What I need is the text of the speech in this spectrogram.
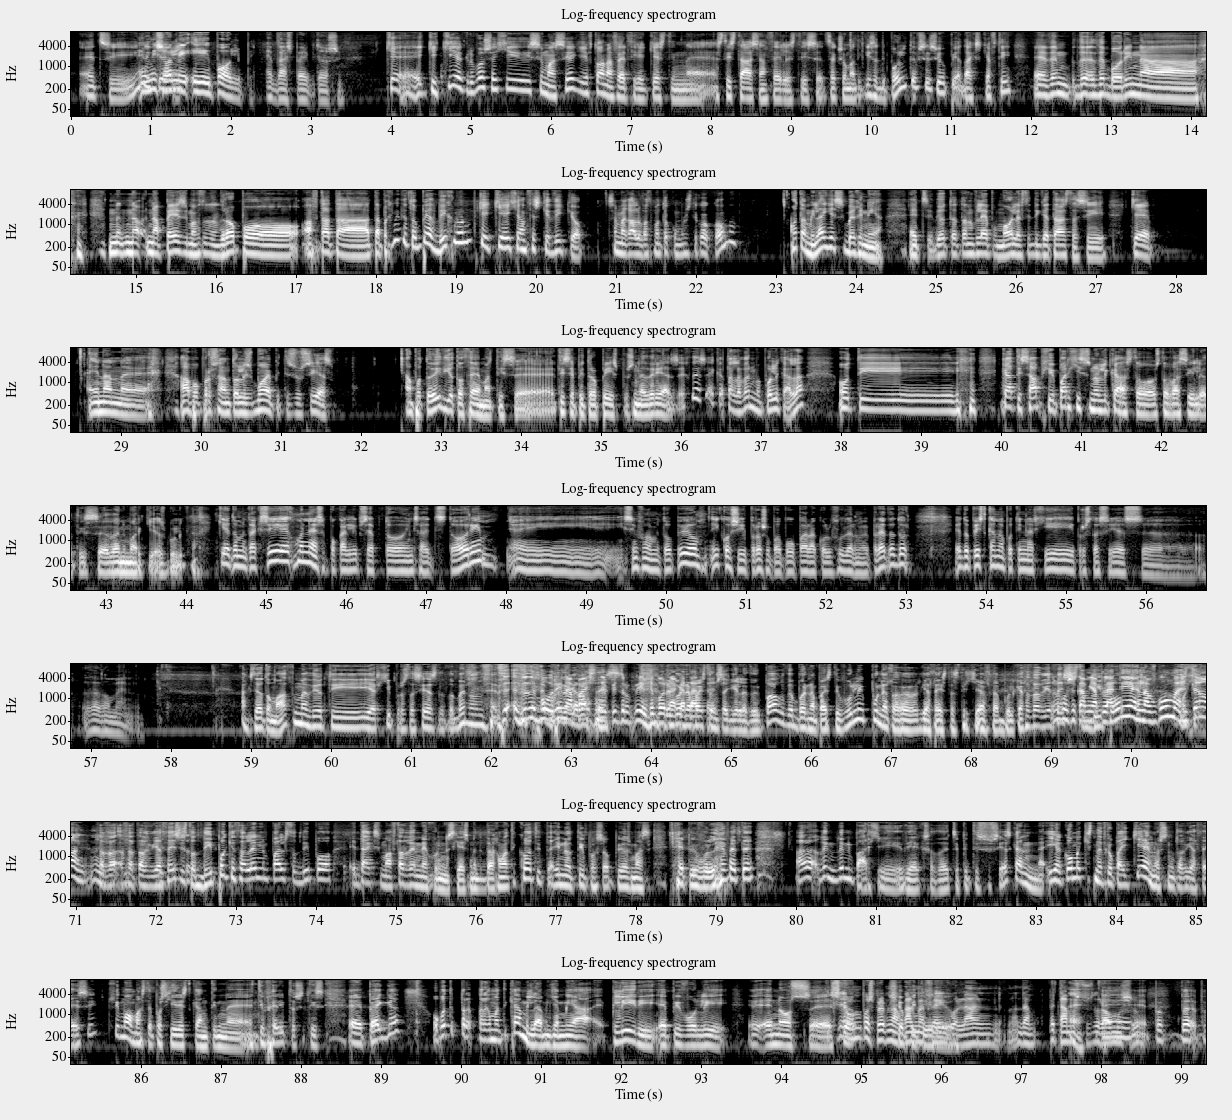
έτσι είναι Εμείς όλοι οι υπόλοιποι εν πάση περιπτώσει. Και, και εκεί ακριβώς έχει σημασία και γι' αυτό αναφέρθηκε και στην, ε, στη στάση αν θέλεις της, της αξιωματικής αντιπολίτευσης η οποία εντάξει και αυτή ε, δεν, δεν, μπορεί να, να, να, παίζει με αυτόν τον τρόπο αυτά τα, τα παιχνίδια τα οποία δείχνουν και εκεί έχει αν θες και δίκιο σε μεγάλο βαθμό το Κομμουνιστικό Κόμμα όταν μιλάει για συμπεγνία. Έτσι, διότι όταν βλέπουμε όλη αυτή την κατάσταση και έναν ε, αποπροσανατολισμό επί της ουσίας από το ίδιο το θέμα της, ε, της Επιτροπής που συνεδρίαζε χθες, ε, καταλαβαίνουμε πολύ καλά ότι κάτι σάπιο υπάρχει συνολικά στο, στο βασίλειο της ε, Δανημαρκίας Μπουλικά. Και εντωμεταξύ έχουμε νέες αποκαλύψεις από το Inside Story ε, σύμφωνα με το οποίο 20 πρόσωπα που παρακολουθούνταν με Predator εντοπίστηκαν από την αρχή προστασίας ε, δεδομένων. Εντάξει, δεν το μάθουμε, διότι η αρχή προστασίας δεδομένων δεν μπορεί να πάει στην Επιτροπή. Δεν μπορεί να πάει στον εισαγγελέα του ΙΠΑΟΚ, δεν μπορεί να πάει στη Βουλή. Πού να τα διαθέσει τα στοιχεία αυτά, Μπουλικά. Θα τα διαθέσει. σε καμιά πλατεία να βγούμε. Θα τα διαθέσει στον τύπο και θα λένε πάλι στον τύπο εντάξει, με αυτά δεν έχουν σχέση με την πραγματικότητα. Είναι ο τύπος ο οποίος μας επιβουλεύεται. Άρα δεν, δεν υπάρχει διέξοδο έτσι, επί της ουσίας κανένα. Ή ακόμα και στην Ευρωπαϊκή Ένωση να τα διαθέσει. Θυμόμαστε πώς χειρίστηκαν την, ε, την περίπτωση της ε, Πέγκα. Οπότε πραγματικά μιλάμε για μια πλήρη επιβολή ε, ενός ε, Ξέρω μήπως πρέπει να βγάλουμε φέγγολα, να τα πετάμε ε, στους δρόμους ε,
